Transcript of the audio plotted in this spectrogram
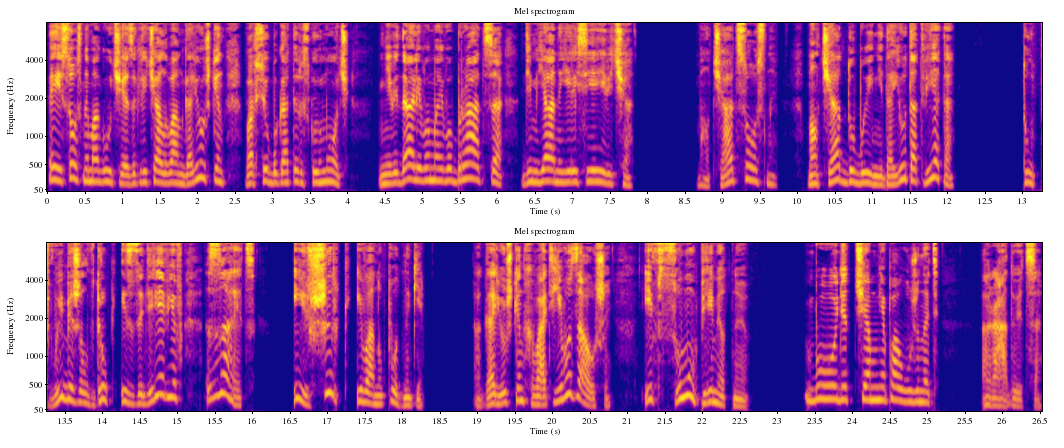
Эй, сосны могучие!» — закричал Иван Горюшкин во всю богатырскую мощь. «Не видали вы моего братца, Демьяна Елисеевича?» Молчат сосны, молчат дубы, не дают ответа. Тут выбежал вдруг из-за деревьев заяц и ширк Ивану под ноги. А Горюшкин хвать его за уши и в сумму переметную. «Будет чем мне поужинать», — радуется.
